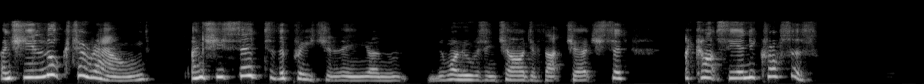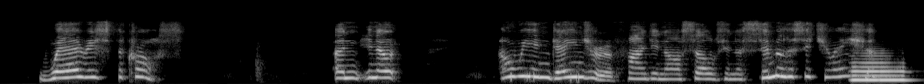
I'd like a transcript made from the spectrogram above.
And she looked around and she said to the preacher, the, um, the one who was in charge of that church, she said, I can't see any crosses where is the cross? And, you know, are we in danger of finding ourselves in a similar situation?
